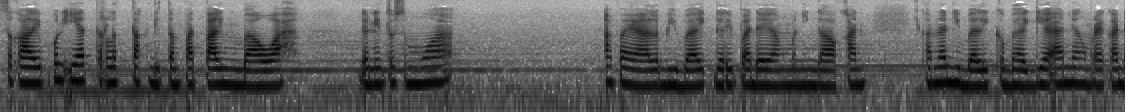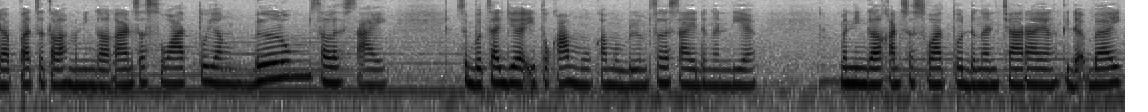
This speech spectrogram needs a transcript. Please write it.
Sekalipun ia terletak di tempat paling bawah, dan itu semua apa ya lebih baik daripada yang meninggalkan karena di balik kebahagiaan yang mereka dapat setelah meninggalkan sesuatu yang belum selesai. Sebut saja itu kamu, kamu belum selesai dengan dia. Meninggalkan sesuatu dengan cara yang tidak baik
